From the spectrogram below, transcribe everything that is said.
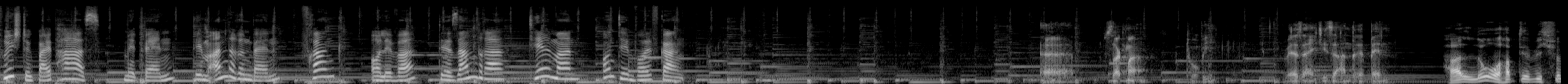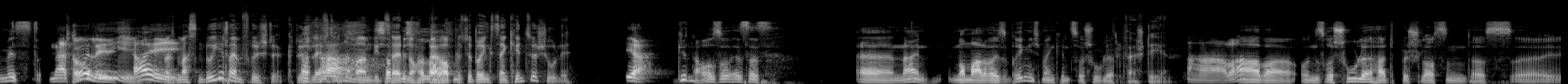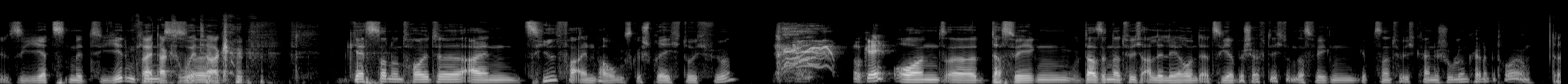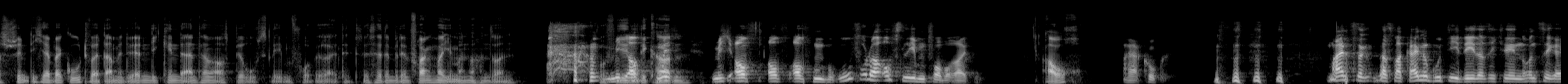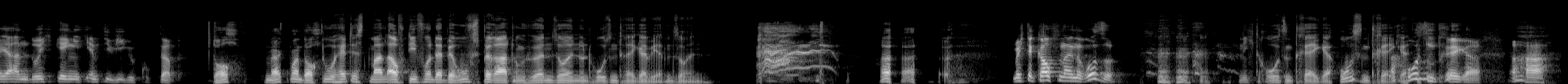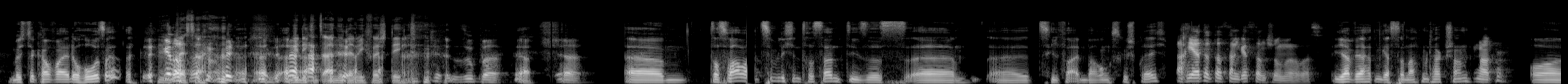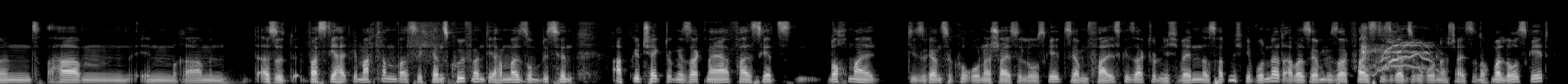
Frühstück bei Paas mit Ben, dem anderen Ben, Frank, Oliver, der Sandra, Tillmann und dem Wolfgang. Äh, sag mal, Tobi, wer ist eigentlich dieser andere Ben? Hallo, habt ihr mich vermisst? Natürlich. Tobi, Hi. Was machst denn du hier beim Frühstück? Du schläfst doch nochmal um die Zeit noch und behauptest, du bringst dein Kind zur Schule. Ja. Genau so ist es. Äh, nein, normalerweise bringe ich mein Kind zur Schule. Verstehe. Aber. Aber unsere Schule hat beschlossen, dass äh, sie jetzt mit jedem Kind äh, Freitagsruhetag. gestern und heute ein Zielvereinbarungsgespräch durchführen. Okay. Und äh, deswegen, da sind natürlich alle Lehrer und Erzieher beschäftigt und deswegen gibt es natürlich keine Schule und keine Betreuung. Das finde ich aber gut, weil damit werden die Kinder einfach mal aufs Berufsleben vorbereitet. Das hätte mit dem Frank mal jemand machen sollen. Vor mich vielen auf, mich, Dekaden. mich auf, auf, auf den Beruf oder aufs Leben vorbereiten? Auch. Ah ja, guck. Meinst du, das war keine gute Idee, dass ich in den 90er Jahren durchgängig MTV geguckt habe? Doch, merkt man doch. Du hättest mal auf die von der Berufsberatung hören sollen und Hosenträger werden sollen. Möchte kaufen eine Rose. Nicht Rosenträger, Ach, Hosenträger. Hosenträger. Ah, Möchte kaufen eine Hose? genau. Besser. Wenigstens einer, der mich versteht. Super. Ja. ja. Ähm, das war aber ziemlich interessant, dieses äh, äh, Zielvereinbarungsgespräch. Ach, ihr hattet das dann gestern schon oder was? Ja, wir hatten gestern Nachmittag schon Okay. und haben im Rahmen, also was die halt gemacht haben, was ich ganz cool fand, die haben mal so ein bisschen abgecheckt und gesagt, naja, falls jetzt nochmal diese ganze Corona-Scheiße losgeht, sie haben falls gesagt und nicht wenn, das hat mich gewundert, aber sie haben gesagt, falls diese ganze Corona-Scheiße nochmal losgeht,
